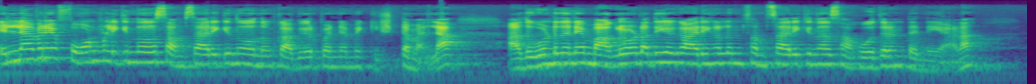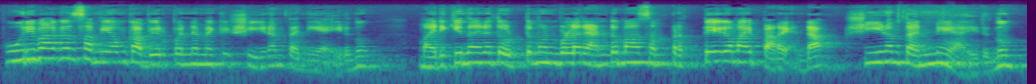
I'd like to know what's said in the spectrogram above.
എല്ലാവരെയും ഫോൺ വിളിക്കുന്നതോ സംസാരിക്കുന്നതൊന്നും കവിയൂർ പൊന്നമ്മയ്ക്ക് ഇഷ്ടമല്ല. അതുകൊണ്ട് തന്നെ മകളോടധിക കാര്യങ്ങളും സംസാരിക്കുന്ന സഹോദരൻ തന്നെയാണ്. ഭൂരിഭാഗം സമയവും കബീർ പൊന്നമ്മയ്ക്ക് ക്ഷീണം തന്നെയായിരുന്നു. മരിക്കുന്നതിന് തൊട്ടു മുൻപുള്ള രണ്ടു മാസം പ്രത്യേകമായി പറയണ്ട ക്ഷീണം തന്നെയായിരുന്നു.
